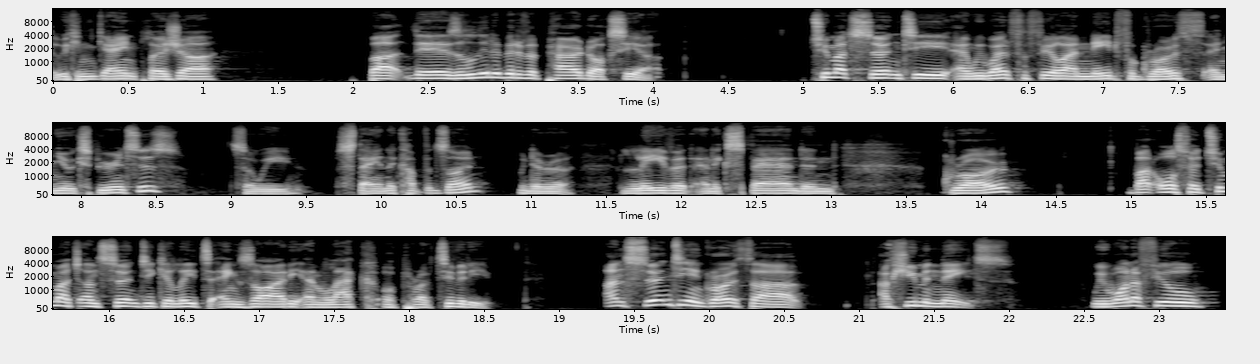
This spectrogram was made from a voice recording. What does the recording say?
that we can gain pleasure. But there's a little bit of a paradox here. Too much certainty, and we won't fulfill our need for growth and new experiences. So we stay in the comfort zone. We never leave it and expand and grow. But also, too much uncertainty can lead to anxiety and lack of productivity. Uncertainty and growth are, are human needs. We want to feel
